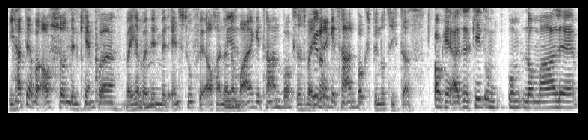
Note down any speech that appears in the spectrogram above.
Ich hatte aber auch schon den Camper, weil ich habe den mit Endstufe auch an der Ja. normalen Gitarrenbox. Also bei Genau. jeder Gitarrenbox benutze ich das. Okay, also es geht um, um normale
